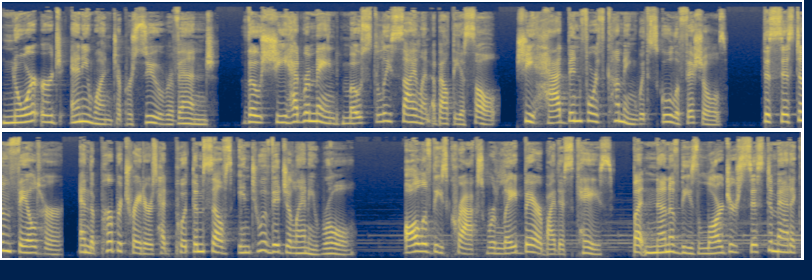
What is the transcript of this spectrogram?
nor urge anyone to pursue revenge. Though she had remained mostly silent about the assault, she had been forthcoming with school officials. The system failed her, and the perpetrators had put themselves into a vigilante role. All of these cracks were laid bare by this case, but none of these larger systematic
